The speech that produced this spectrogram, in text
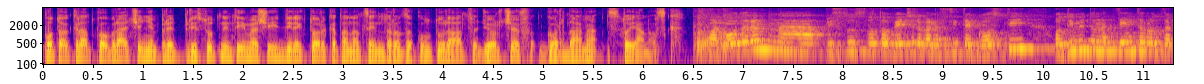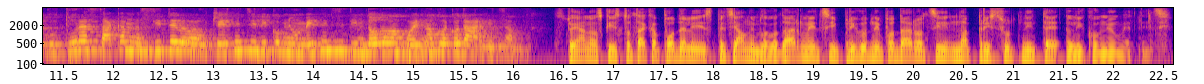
Потоа кратко обраќање пред присутните имаше и директорката на Центарот за култура Ацо Ѓорчев, Гордана Стојановска. Благодарам на присуството вечерва на сите гости. Од името на Центарот за култура сакам на сите учесници ликовни уметници да им додадам по една благодарница. Стојановски исто така подели специјални благодарници и пригодни подароци на присутните ликовни уметници.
